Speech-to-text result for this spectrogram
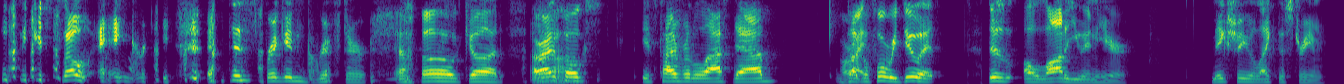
He's so angry at this friggin' grifter. Oh god! All right, Uh. folks, it's time for the last dab. But right. before we do it, there's a lot of you in here. Make sure you like the stream,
